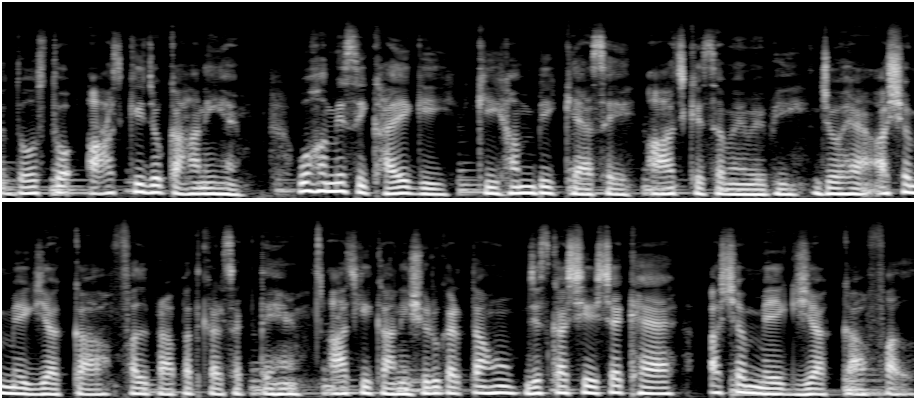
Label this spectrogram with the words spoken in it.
तो दोस्तों, आज की जो कहानी है, वो हमें सिखाएगी कि हम भी कैसे आज के समय में भी जो है अश्वमेघ यज्ञ का फल प्राप्त कर सकते हैं। आज की कहानी शुरू करता हूँ, जिसका शीर्षक है अश्वमेघ यज्ञ का फल।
